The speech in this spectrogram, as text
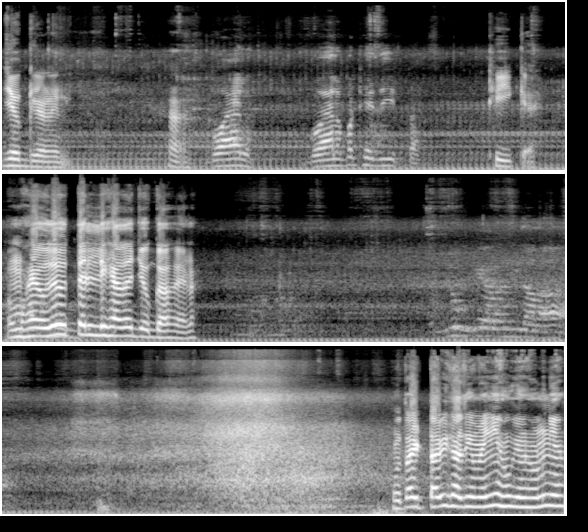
ਜੋਗੇ ਵਾਲੇ ਦੀ। ਹਾਂ। ਗੋਇਲ ਗੋਇਲ ਪੱਠੇ ਦੀ ਇੱਟ। ਠੀਕ ਹੈ। ਉਹ ਮੈਂ ਉਹਦੇ ਉੱਤੇ ਲਿਖਿਆ ਤਾਂ ਜੋਗਾ ਹੋਇਆ ਨਾ। ਉਹ ਤਾਂ ਇੱਟਾਂ ਵੀ ਖਾਸੀਆਂ ਮਹਿੰਗੀਆਂ ਹੋ ਗਈਆਂ ਹੋਣਗੀਆਂ।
